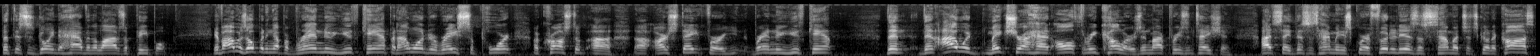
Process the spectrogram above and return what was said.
that this is going to have in the lives of people. If I was opening up a brand new youth camp and I wanted to raise support across the, uh, uh, our state for a brand new youth camp, then, then I would make sure I had all three colors in my presentation. I'd say, this is how many square foot it is, this is how much it's going to cost,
